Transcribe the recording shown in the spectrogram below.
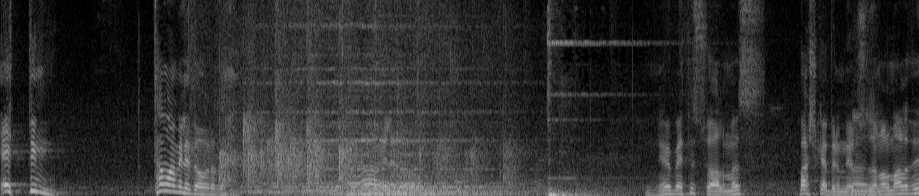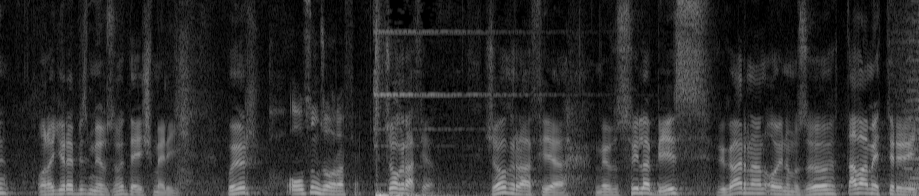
Ettim. Tamamilə doğrudur. Tamamilə doğru. Növbəti sualımız başqa bir mövzudan olmalıdır. Ona görə biz mövzunu dəyişməliyik. Buyur. Olsun coğrafiya. Coğrafiya. Coğrafiya mövzusuyla biz Vüqarla oyunumuzu davam etdiririk.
